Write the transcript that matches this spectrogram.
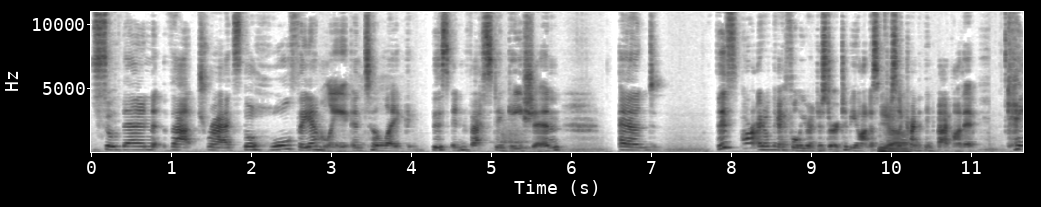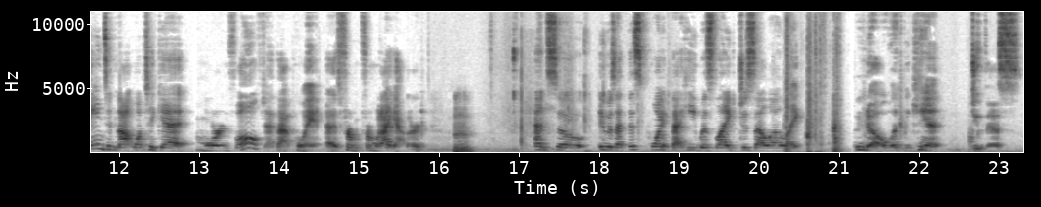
so then that drags the whole family into like this investigation and this part i don't think i fully registered to be honest i'm just like trying to think back on it Kaine did not want to get more involved at that point as from from what i gathered Mm. and so it was at this point that he was like gisella like no like we can't do this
